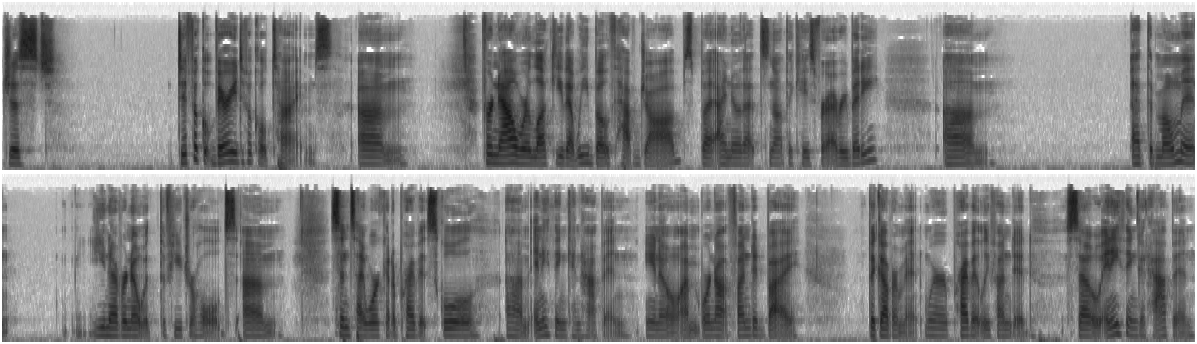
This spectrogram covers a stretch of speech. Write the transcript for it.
just difficult, very difficult times. Um, for now, we're lucky that we both have jobs, but I know that's not the case for everybody. Um, at the moment, you never know what the future holds. Um, since I work at a private school, um, anything can happen. You know, I'm, we're not funded by the government, we're privately funded. So anything could happen.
